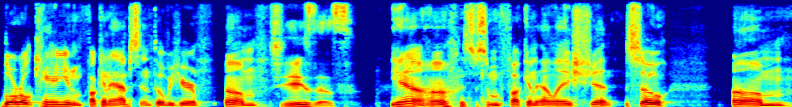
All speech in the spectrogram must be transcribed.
Laurel Canyon and fucking absinthe over here. Um Jesus. yeah, huh? This is some fucking LA shit. So, um,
